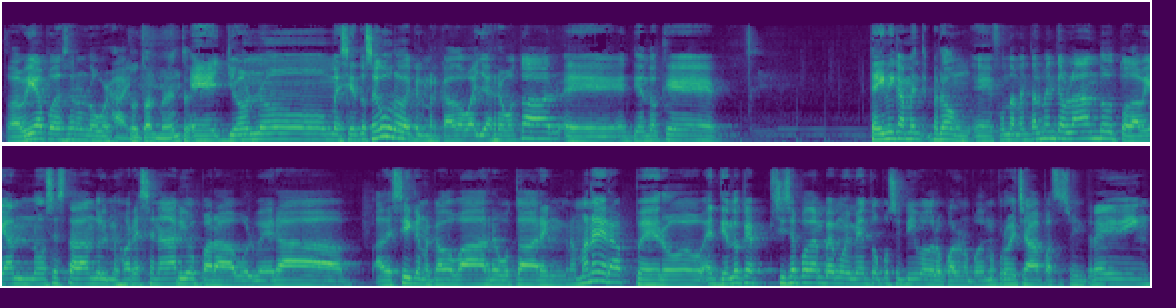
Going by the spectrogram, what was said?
Todavía puede ser un lower high. Totalmente. Eh, yo no me siento seguro de que el mercado vaya a rebotar. Eh, entiendo que técnicamente, perdón, eh, fundamentalmente hablando, todavía no se está dando el mejor escenario para volver a, a decir que el mercado va a rebotar en gran manera, pero entiendo que sí se pueden ver movimientos positivos de lo cual nos podemos aprovechar para hacer swing trading,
